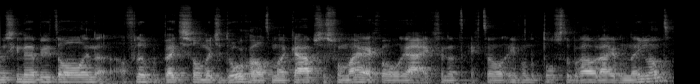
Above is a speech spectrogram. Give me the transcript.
misschien hebben jullie het al in de afgelopen bedjes al een beetje doorgehad. Maar Kaaps is voor mij echt wel, ja, ik vind het echt wel een van de tofste brouwerijen van Nederland.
